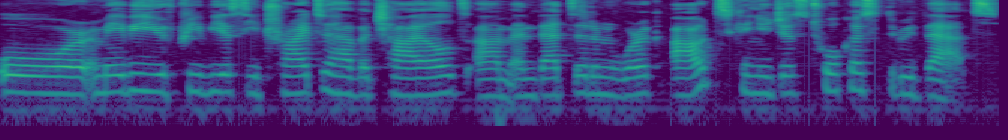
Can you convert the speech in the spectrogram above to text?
or maybe you've previously tried to have a child um, and that didn't work out? Can you just talk us through that?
